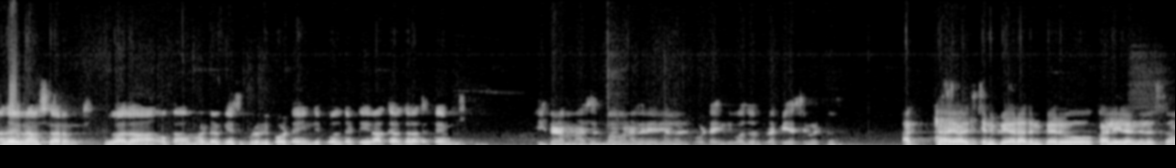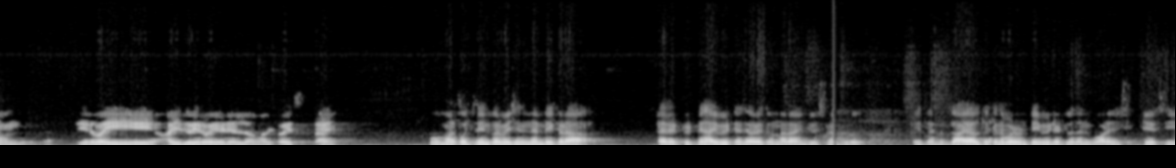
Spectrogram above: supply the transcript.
అందరికి నమస్కారం. ఇవాళ ఒక మర్డర్ కేసు ఇప్పుడు రిపోర్ట్ అయింది. ట్వెల్వ్ థర్టీ రాత్రి అర్ధరాత్రి టైం. ఇక్కడ మన అసద్ బాబా నగర్ ఏరియాలో రిపోర్ట్ అయింది. వదూర్పుర పిఎస్ఎంఎస్ ఎవరైతే చనిపోయారో అతని పేరు ఖలీల్ అని తెలుస్తూ ఉంది ఇరవై ఐదు ఇరవై ఏడేళ్ళలో మరి వయసు. మనకు వచ్చిన ఇన్ఫర్మేషన్ ఏంటంటే ఇక్కడ డైరెక్ట్ విట్నెస్ ఐ విట్నెస్ ఎవరైతే ఉన్నారో ఆయన చూసినప్పుడు ఇతను గాయాలతో కింద పడి ఉంటే ఇమీడియట్గా దాని బాడీని షిఫ్ట్ చేసి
